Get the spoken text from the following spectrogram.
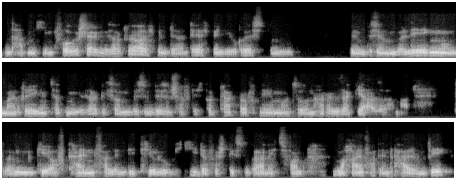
und habe mich ihm vorgestellt und gesagt, ja, ich bin der, der, ich bin Jurist und bin ein bisschen überlegen und mein Regens hat mir gesagt, ich soll ein bisschen wissenschaftlich Kontakt aufnehmen und so. Und hat er gesagt, ja, also hör mal, dann geh auf keinen Fall in die Theologie, da verstehst du gar nichts von. Mach einfach den halben Weg,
